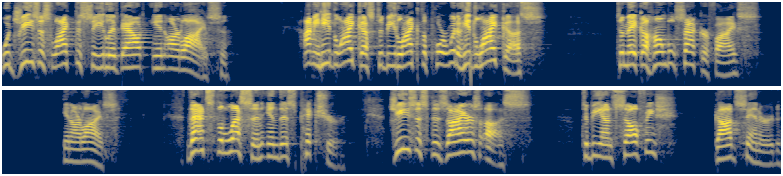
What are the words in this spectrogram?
would Jesus like to see lived out in our lives? I mean, he'd like us to be like the poor widow. He'd like us to make a humble sacrifice in our lives. That's the lesson in this picture. Jesus desires us to be unselfish, God centered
